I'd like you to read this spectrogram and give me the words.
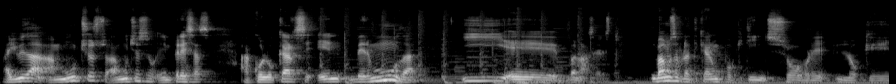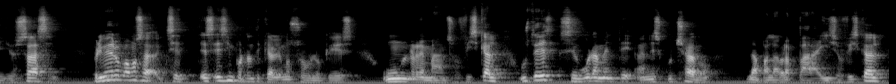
ayuda a, muchos, a muchas empresas a colocarse en Bermuda y, eh, bueno, hacer esto vamos a platicar un poquitín sobre lo que ellos hacen. Primero vamos a, es, importante que hablemos sobre lo que es un remanso fiscal. Ustedes seguramente han escuchado la palabra paraíso fiscal.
